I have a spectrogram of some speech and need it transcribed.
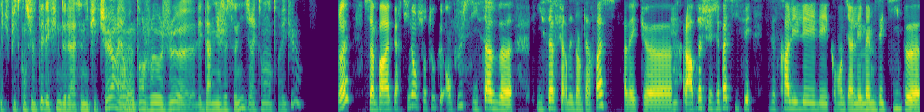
où tu puisses consulter les films de la Sony Picture et en Mhm. même temps jouer aux jeux, les derniers jeux Sony directement dans ton véhicule. Ouais, ça me paraît pertinent, surtout qu'en plus, ils savent, euh, ils savent faire des interfaces avec. euh, Mm. Alors après, je sais pas si, c'est, si ce sera les, les, les- comment dire, les mêmes équipes euh,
